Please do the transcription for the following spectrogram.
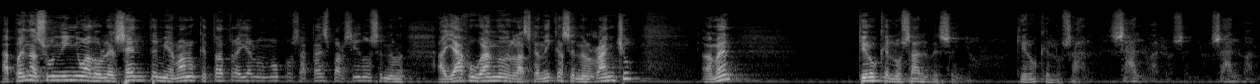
Apenas un niño adolescente, mi hermano que todavía traía los mocos acá esparcidos en el, allá jugando en las canicas en el rancho. Amén. Quiero que lo salves, Señor. Quiero que lo salves. Sálvalo, Señor, sálvalo.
